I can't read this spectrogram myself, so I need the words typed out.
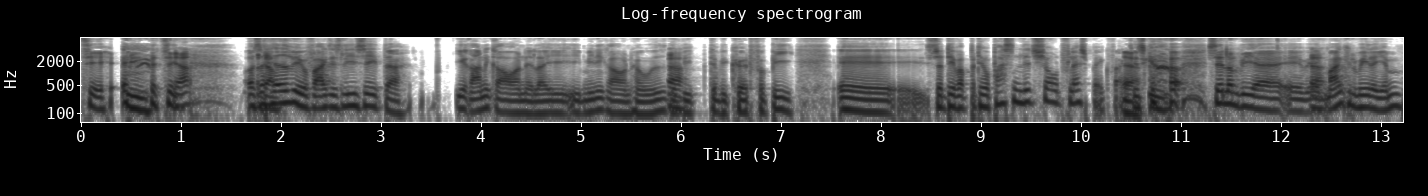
til, mm. til Ja. Og så Og der- havde vi jo faktisk lige set dig i rendegraveren eller i, i minigraven herude, ja. da, vi, da vi kørte forbi. Øh, så det var, det var bare sådan lidt sjovt flashback, faktisk. Ja. Selvom vi er øh, Ja. mange kilometer hjemme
